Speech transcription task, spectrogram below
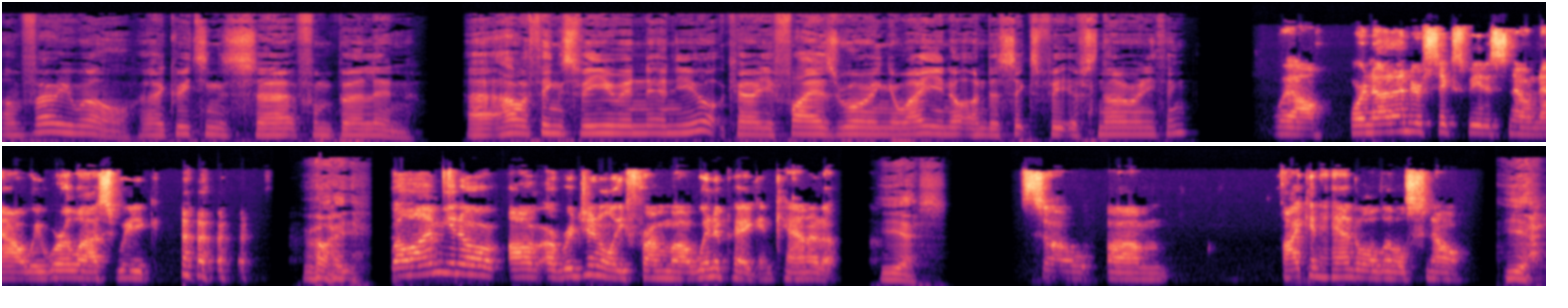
I'm very well. Uh, greetings uh, from Berlin. Uh, how are things for you in, in New York? Are your fires roaring away? You're not under six feet of snow or anything? Well, we're not under six feet of snow now. We were last week. Right. well, I'm, you know, uh, originally from uh, Winnipeg in Canada. Yes. So um, I can handle a little snow. Yeah.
